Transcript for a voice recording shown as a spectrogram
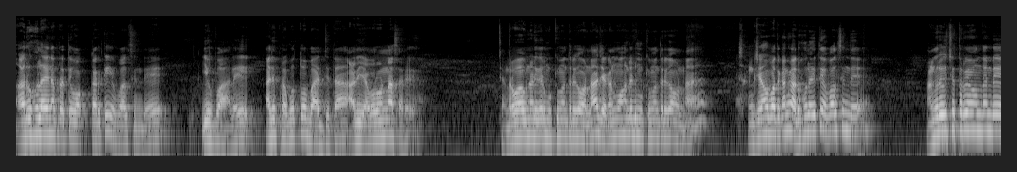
అర్హులైన ప్రతి ఒక్కరికి ఇవ్వాల్సిందే. ఇవ్వాలి. అది ప్రభుత్వ బాధ్యత. అది ఎవరున్నా సరే. చంద్రబాబు నాయుడు గారు ముఖ్యమంత్రిగా ఉన్నా జగన్మోహన్ రెడ్డి ముఖ్యమంత్రిగా ఉన్నా సంక్షేమ పథకానికి అర్హులైతే ఇవ్వాల్సిందే. అందులో విచిత్రం ఏముందండి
